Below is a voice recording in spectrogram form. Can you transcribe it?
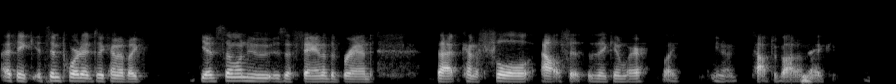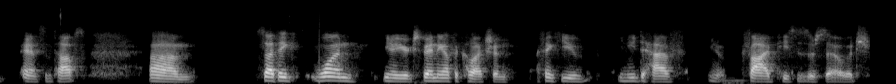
I think it's important to kind of like give someone who is a fan of the brand that kind of full outfit that they can wear, like you know, top to bottom, like pants and tops. Um, so I think one, you know, you're expanding out the collection. I think you you need to have you know five pieces or so, which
